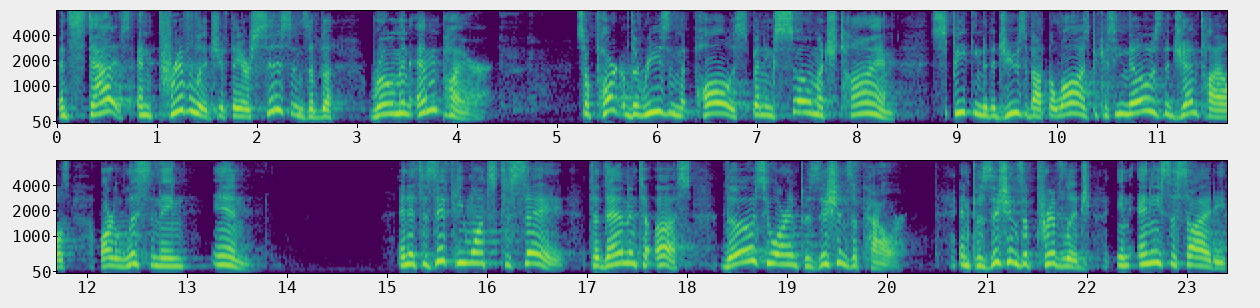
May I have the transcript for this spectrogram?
and status and privilege if they are citizens of the Roman Empire. So, part of the reason that Paul is spending so much time speaking to the Jews about the law is because he knows the Gentiles are listening in. And it's as if he wants to say to them and to us, those who are in positions of power and positions of privilege in any society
